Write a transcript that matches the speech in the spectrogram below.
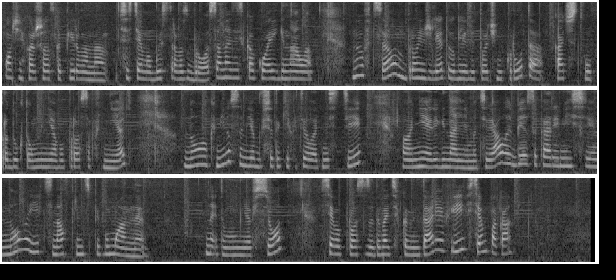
очень хорошо скопирована система быстрого сброса, она здесь как у оригинала. Ну и в целом бронежилет выглядит очень круто, к качеству продукта у меня вопросов нет. Но к минусам я бы все-таки хотела отнести а, не оригинальные материалы без эко-ремиссии, но и цена в принципе гуманная. На этом у меня все. Все вопросы задавайте в комментариях и всем пока!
